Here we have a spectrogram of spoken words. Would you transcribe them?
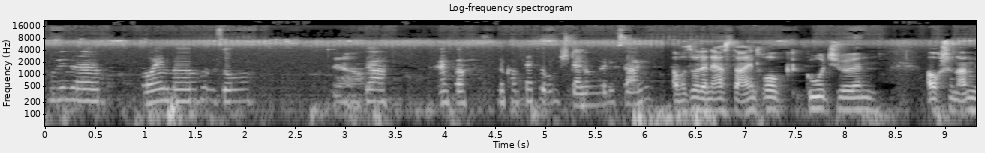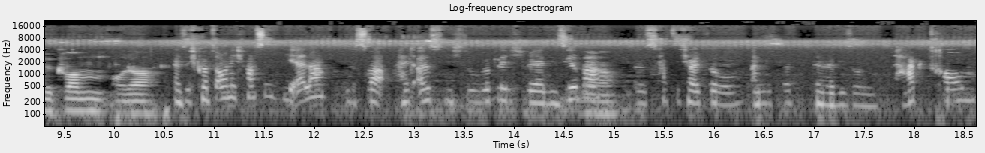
grüne Bäume und so. Ja. Ja, einfach eine komplette Umstellung, würde ich sagen. Aber so dein erster Eindruck, gut, schön, auch schon angekommen oder? Also ich konnte es auch nicht fassen, wie Ella. Das war halt alles nicht so wirklich realisierbar. Es hat sich halt so angehört äh, wie so ein Tagtraum.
